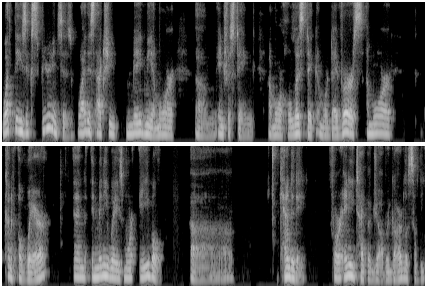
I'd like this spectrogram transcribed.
what these experiences why this actually made me a more um, interesting a more holistic a more diverse a more kind of aware and in many ways more able uh, candidate for any type of job, regardless of the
